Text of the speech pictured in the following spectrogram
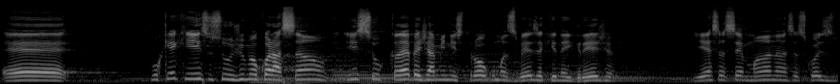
É, por que, que isso surgiu no meu coração? Isso Kleber já ministrou algumas vezes aqui na igreja. E essa semana essas coisas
